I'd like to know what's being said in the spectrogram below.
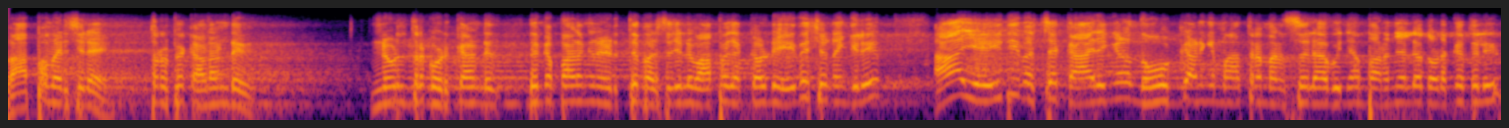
വാപ്പ മരിച്ചില്ലേ? ഇത്ര ഉപ്പ കടണ്ട്. എന്നോട് ഇത്ര കൊടുക്കാണ്ട് ഇതൊക്കെ പാടങ്ങനെ എടുത്ത് പരിശോധിച്ചില്ല വാപ്പ അക്കൗണ്ട് എഴുതിച്ചിട്ടുണ്ടെങ്കിൽ ആ എഴുതി വെച്ച കാര്യങ്ങൾ നോക്കുകയാണെങ്കിൽ മാത്രം മനസ്സിലാകൂ. ഞാൻ പറഞ്ഞല്ലോ തുടക്കത്തിൽ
